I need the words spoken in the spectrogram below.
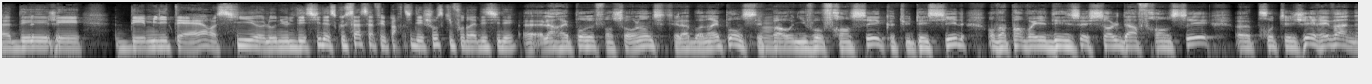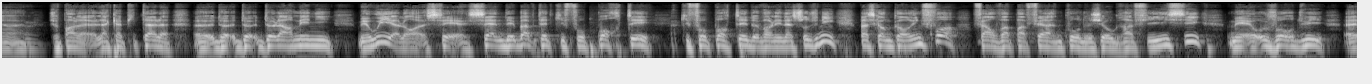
euh, des, des, des, militaires si euh, l'ONU le décide? Est-ce que ça, ça fait partie des choses qu'il faudrait décider? La réponse de François Hollande, c'était la bonne réponse. C'est hum. pas au niveau français que tu décides. On va pas envoyer des soldats français protéger Revan. Je parle la capitale de, de, de l'Arménie. Mais oui, alors c'est c'est un débat peut-être qu'il faut porter qu'il faut porter devant les Nations Unies parce qu'encore une fois, enfin on va pas faire un cours de géographie ici, mais aujourd'hui, euh,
